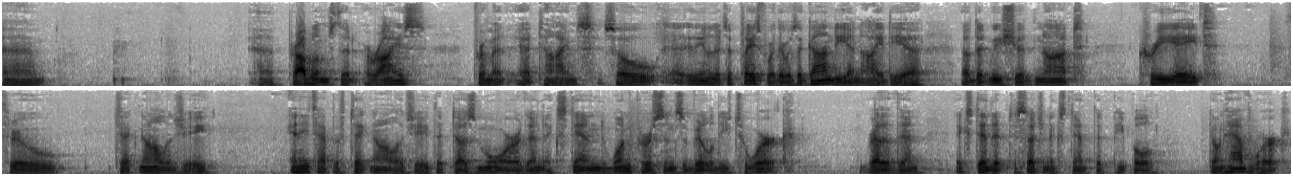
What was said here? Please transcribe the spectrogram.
uh, uh, problems that arise from it at times. So, uh, you know, there's a place where there was a Gandhian idea that we should not create through technology any type of technology that does more than extend one person's ability to work, rather than extend it to such an extent that people don't have work,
